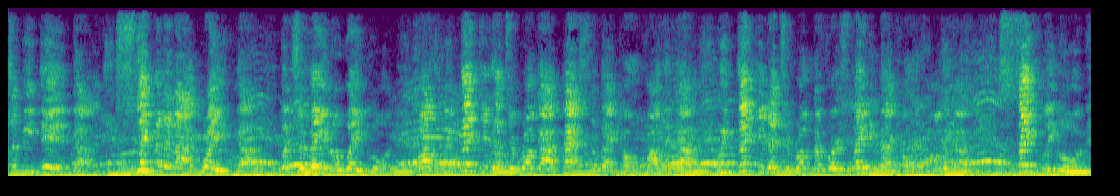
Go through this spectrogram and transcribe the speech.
should be dead, God, sleeping in our grave, God, but you made a way, Lord. Father, we thank you that you brought our pastor back home, Father God. We thank you that you brought the first lady back home, Father God, safely, Lord.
